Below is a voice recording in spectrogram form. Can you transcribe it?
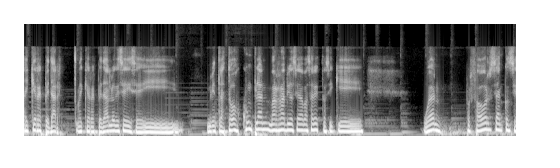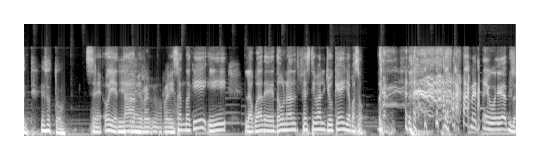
hay que respetar, hay que respetar lo que se dice y mientras todos cumplan, más rápido se va a pasar esto, así que, bueno, por favor sean conscientes, eso es todo. Sí. Oye, Sí, estaba re- revisando aquí y la weá de Donald Festival UK ya pasó. Me estoy weando.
